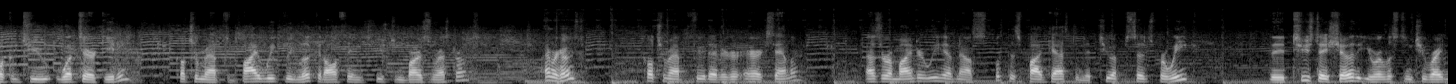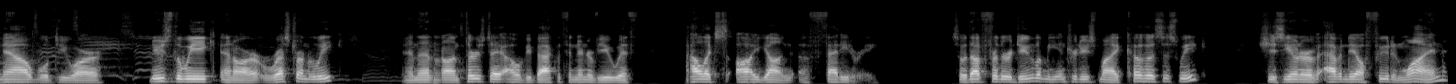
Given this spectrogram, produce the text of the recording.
Welcome to What's Eric Eating, Culture Map's bi weekly look at all things Houston bars and restaurants. I'm your host, Culture Map food editor Eric Sandler. As a reminder, we have now split this podcast into two episodes per week. The Tuesday show that you are listening to right now will do our news of the week and our restaurant of the week. And then on Thursday, I will be back with an interview with Alex Ah Young of Phat Eatery. So without further ado, let me introduce my co-host this week. She's the owner of Avondale Food and Wine.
